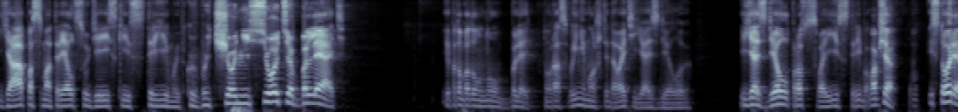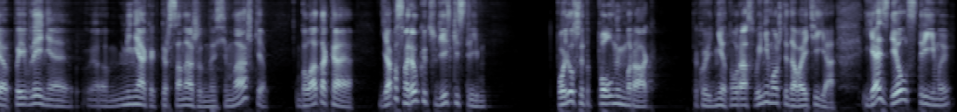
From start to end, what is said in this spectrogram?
я посмотрел судейские стримы. Такой, вы чё несете, блядь? И потом подумал, ну, блядь, ну раз вы не можете, давайте я сделаю. И я сделал просто свои стримы. Вообще, история появления э, меня как персонажа на семнашке была такая. Я посмотрел какой-то судейский стрим. Понял, что это полный мрак. Такой, нет, ну раз вы не можете, давайте я. Я сделал стримы,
